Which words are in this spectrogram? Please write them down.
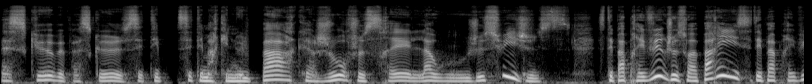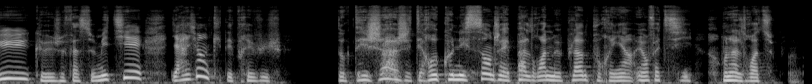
Parce que, bah, parce que c'était, c'était marqué nulle part qu'un jour je serais là où je suis. C'était pas prévu que je sois à Paris, c'était pas prévu que je fasse ce métier. Il y a rien qui était prévu. Donc déjà, j'étais reconnaissante, j'avais pas le droit de me plaindre pour rien. Et en fait, si, on a le droit de se plaindre.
